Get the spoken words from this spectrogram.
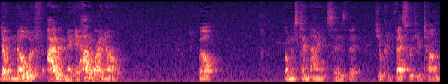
don't know if I would make it. How do I know? Well, Romans 10:9 it says that you'll confess with your tongue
